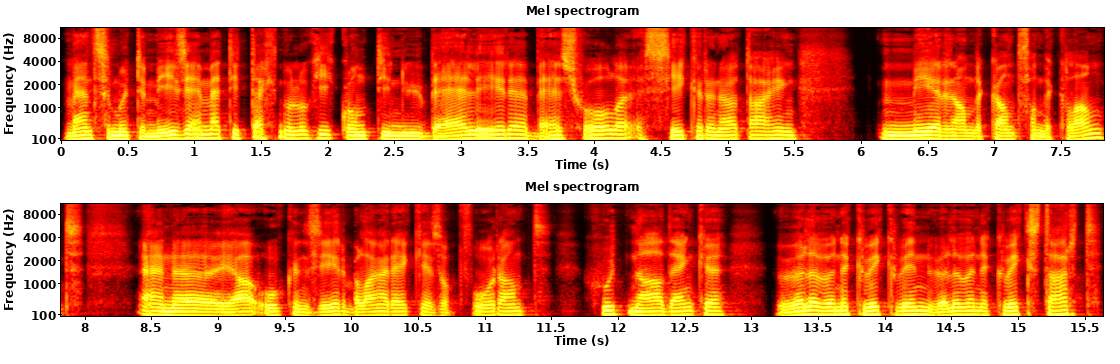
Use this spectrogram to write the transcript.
Mensen moeten mee zijn met die technologie, continu bijleren, bijscholen, is zeker een uitdaging. Meer aan de kant van de klant. En ja, ook een zeer belangrijk is op voorhand goed nadenken Willen we een quick win? Willen we een quick start?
